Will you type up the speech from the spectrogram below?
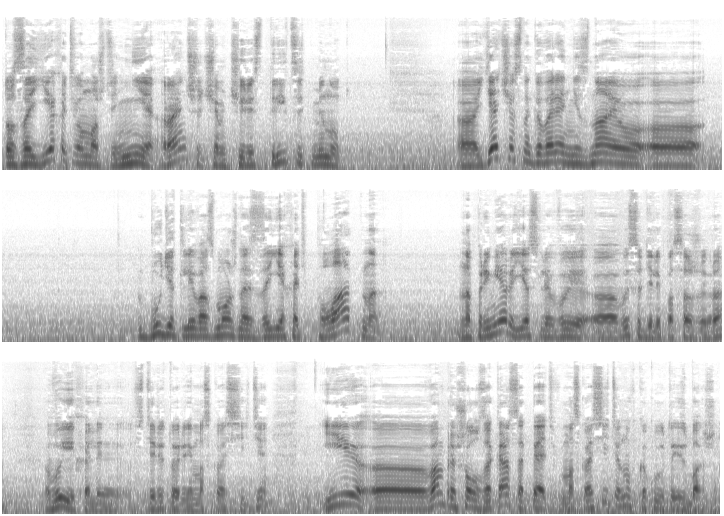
то заехать вы можете не раньше, чем через 30 минут. Э, я, честно говоря, не знаю, будет ли возможность заехать платно, например, если вы высадили пассажира, выехали с территории Москва-Сити, и э, вам пришел заказ опять в Москва-Сити, ну, в какую-то из башен.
